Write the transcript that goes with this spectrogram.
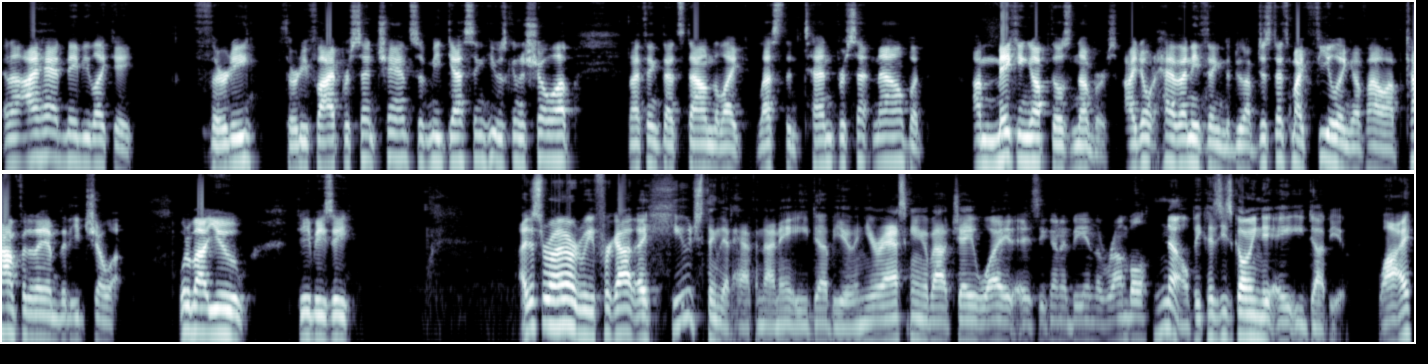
and I had maybe like a 30 35% chance of me guessing he was going to show up. And I think that's down to like less than 10% now, but I'm making up those numbers. I don't have anything to do. I'm just that's my feeling of how I'm confident I am that he'd show up. What about you, TBZ? I just remembered we forgot a huge thing that happened on AEW, and you're asking about Jay White. Is he going to be in the Rumble? No, because he's going to AEW. Why?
